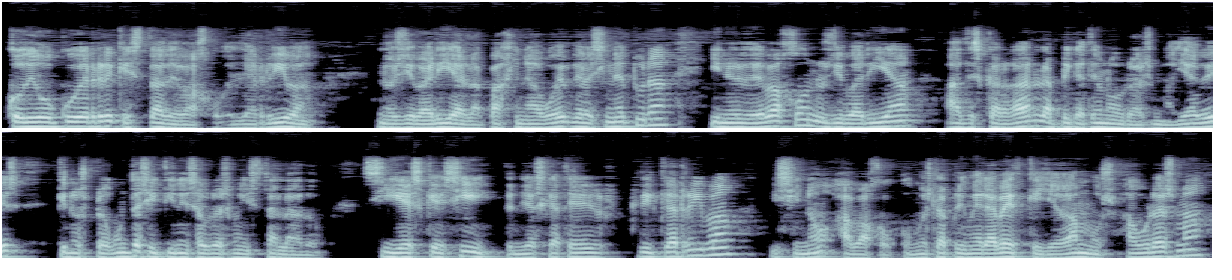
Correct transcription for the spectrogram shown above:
código QR que está debajo. El de arriba nos llevaría a la página web de la asignatura y en el de abajo nos llevaría a descargar la aplicación Aurasma. Ya ves que nos pregunta si tienes Aurasma instalado. Si es que sí, tendrías que hacer clic arriba y si no, abajo. Como es la primera vez que llegamos a Aurasma,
